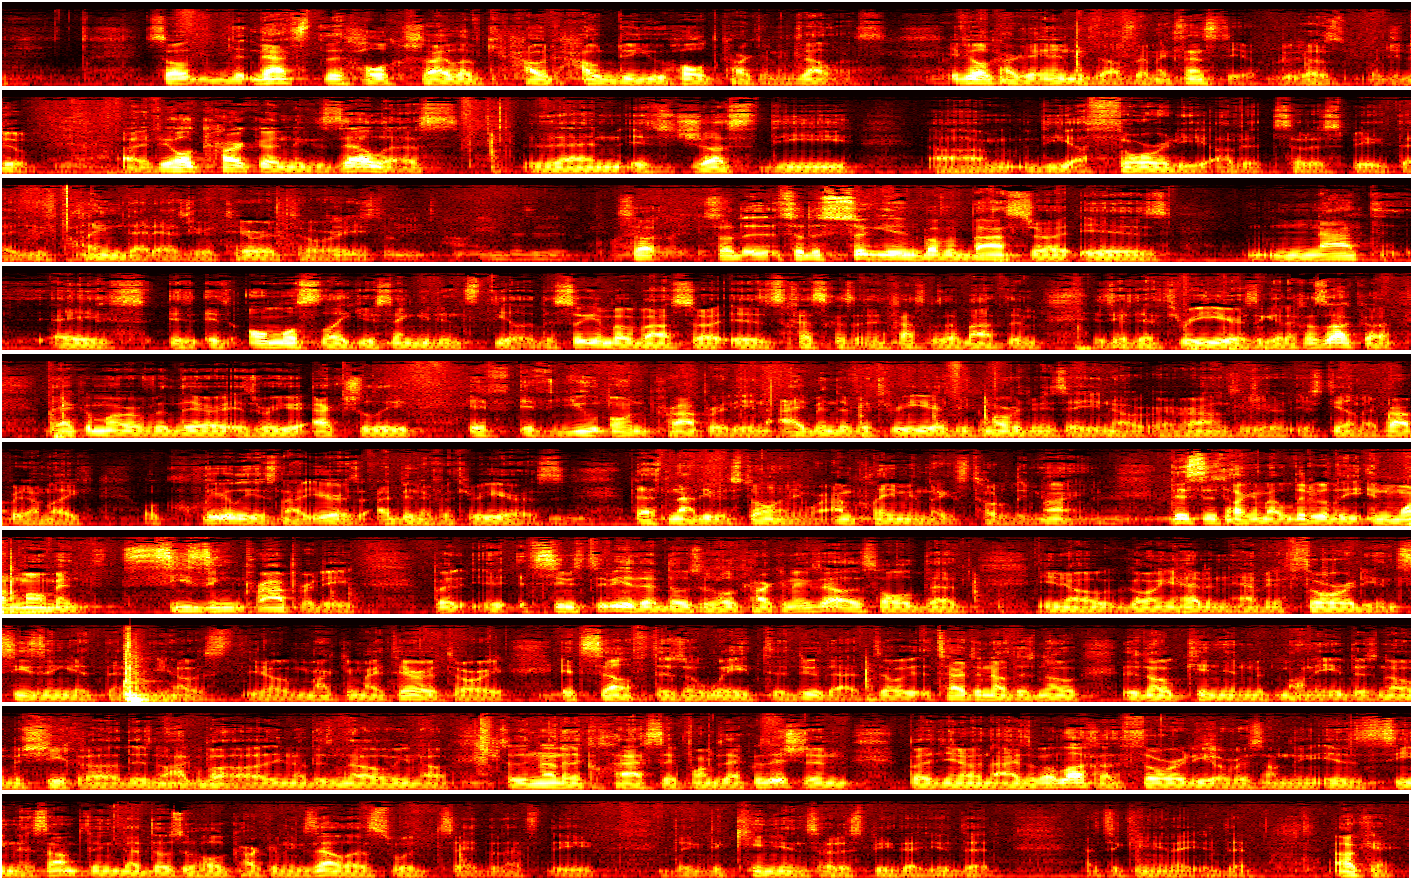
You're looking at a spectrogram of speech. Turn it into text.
so th- that's the whole shaila of how how do you hold karka and nixelis? If you hold karka in an nixelis, that makes sense to you because what you do. Yeah. Uh, if you hold karka nixelis, then it's just the um, the authority of it, so to speak, that you've claimed that as your territory. You still need time, doesn't it? So, like so the so the sugi in Bava Basra is not a is, is, almost like you're saying you didn't steal it. The sugya babasa is cheskas and cheskas abatim is you have to have three years to get a chazaka. The ekamar over there is where you actually, if if you own property and I've been there for three years, you come over to me and say, you know, around you're, you're, stealing my property. I'm like, well, clearly it's not yours. I've been there for three years. Mm-hmm. That's not even stolen anymore. I'm claiming like it's totally mine. Mm-hmm. This is talking about literally in one moment seizing property but it, it, seems to be that those who hold Karkan Exiles hold that, you know, going ahead and having authority and seizing it and, you know, you know, marking my territory itself, there's a way to do that. So it's hard to know. There's no, there's no kinyan with money. There's no Meshicha. There's no Hagbah. You know, there's no, you know, so there's none of the classic forms of acquisition. But, you know, in the eyes of Allah, authority over something is seen as something that those who hold Karkan Exiles would say that that's the, the, the kinyan, so to speak, that you did. That's the kinyan that you did. Okay.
